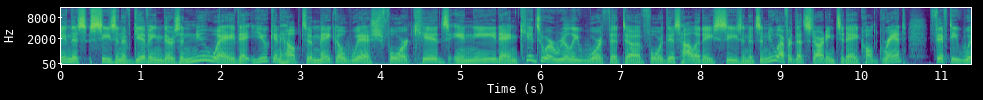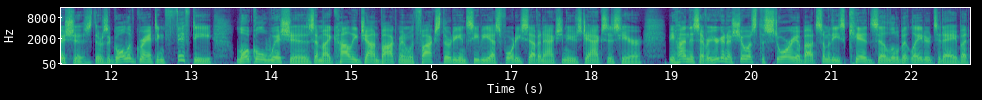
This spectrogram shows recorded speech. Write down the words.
In this season of giving, there's a new way that you can help to make a wish for kids in need and kids who are really worth it uh, for this holiday season. It's a new effort that's starting today called Grant 50 Wishes. There's a goal of granting 50 local wishes, and my colleague John Bachman with Fox 30 and CBS 47 Action News Jax is here behind this effort. You're going to show us the story about some of these kids a little bit later today, but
